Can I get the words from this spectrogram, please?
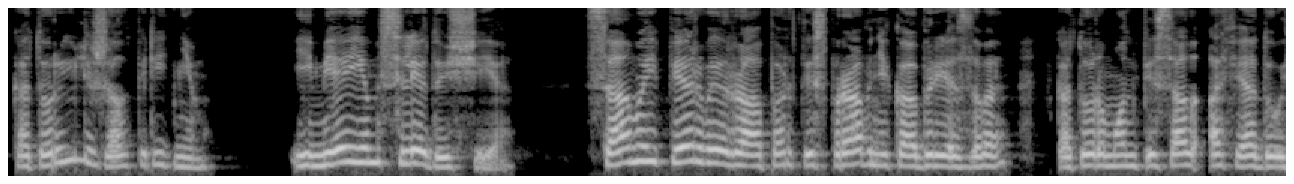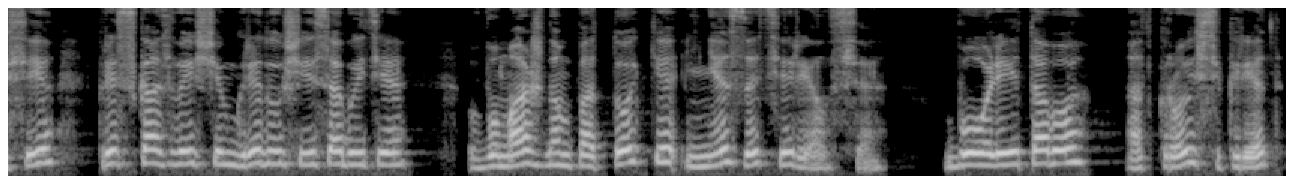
который лежал перед ним. «Имеем следующее. Самый первый рапорт исправника Обрезова, в котором он писал о Феодосии, предсказывающем грядущие события, в бумажном потоке не затерялся. Более того, открою секрет,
